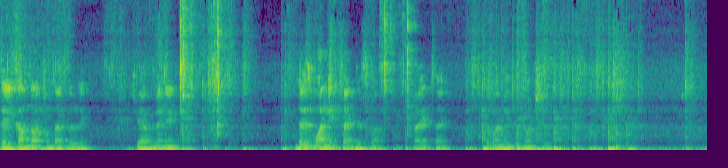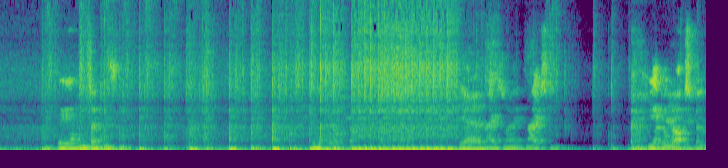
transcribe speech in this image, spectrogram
They'll come down from that building. If you have grenade. There is one inside this one. Right side. The one we could not shoot. Yeah. Inside this one. You got the rooftop. Yes, Nice. nice. Nice. You have the rocks. people.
